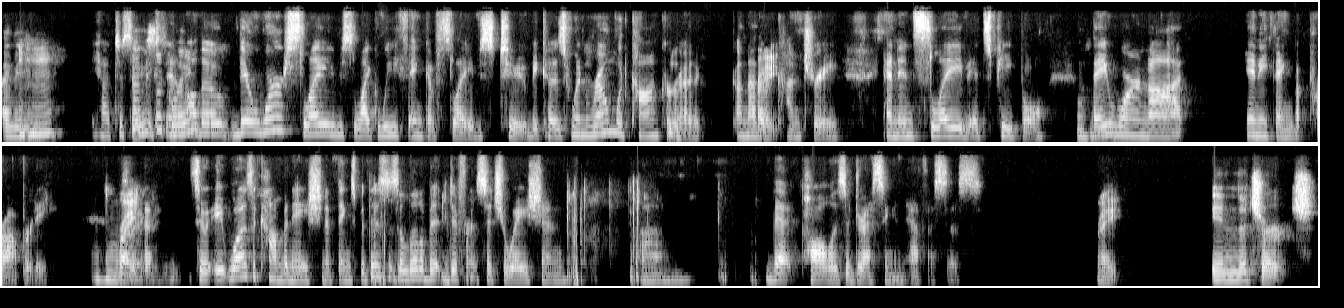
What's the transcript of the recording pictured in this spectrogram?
I mean, Mhm. Yeah, to some Basically. extent, although there were slaves like we think of slaves too, because when Rome would conquer a, another Right. country and enslave its people, they mhm. were not anything but property. Mhm. Right. So it was a combination of things, but this is a little bit different situation um, that Paul is addressing in Ephesus Right. in the church.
